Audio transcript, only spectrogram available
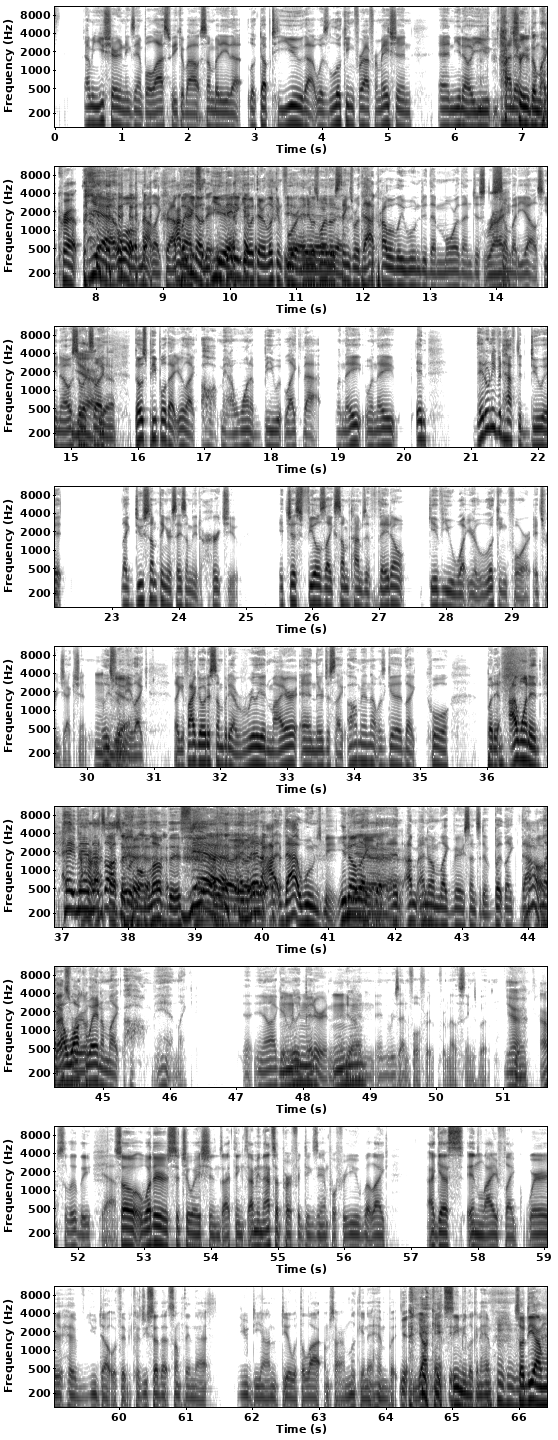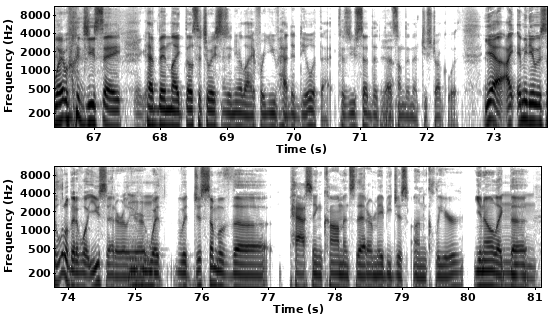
I mean, you shared an example last week about somebody that looked up to you that was looking for affirmation, and you know, you kind of treated them like crap. yeah, well, not like crap, but you know, you, yeah. they didn't get what they're looking for, Yeah, and it was yeah, one of those yeah. things where that probably wounded them more than just Right. somebody else, you know. So it's like Yeah. those people that you're like, oh man, I want to be like that when they when they and they don't even have to do it like do something or say something to hurt you. It just feels like sometimes if they don't give you what you're looking for, it's rejection. At least for mm-hmm. Yeah. me, like like if I go to somebody I really admire and they're just like, oh man, that was good, like cool. But it, I wanted, hey man, that's thought awesome. They were gonna love this. Yeah. and then I, that wounds me. You know, like, the, and I'm, I know I'm like very sensitive, but like that, No, I'm like, I'll walk real. away and I'm like, oh man, like, you know, I get really Mhm. bitter and, and, Mhm. and, and resentful for, from those things. But yeah, Yeah. absolutely. yeah, So, what are situations? I think. I mean, that's a perfect example for you. But like, I guess in life, like, where have you dealt with it? Because you said that's something that you, Dion, deal with a lot. I'm sorry, I'm looking at him, but Yeah. y'all can't see me looking at him. So, Dion, where would you say you have been like those situations in your life where you've had to deal with that? Because you said that Yeah. that's something that you struggle with. Yeah, I, I mean, it was a little bit of what you said earlier Mhm. with with just some of the passing comments that are maybe just unclear. You know, like the Mm.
